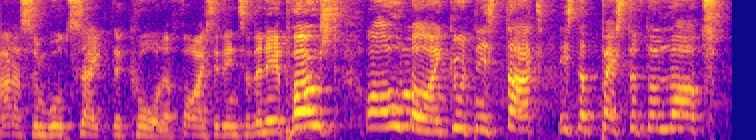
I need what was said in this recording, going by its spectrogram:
Madison will take the corner, fires it into the near post. Oh my goodness, that is the best of the lot.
